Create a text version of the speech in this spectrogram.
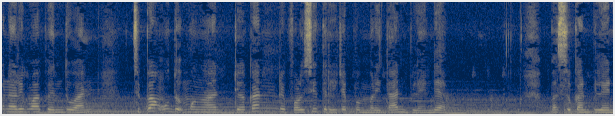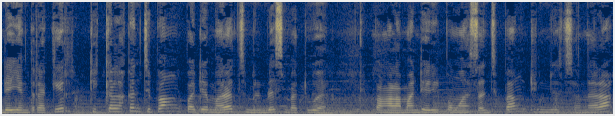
menerima bantuan Jepang untuk mengadakan revolusi terhadap pemerintahan Belanda. Pasukan Belanda yang terakhir dikalahkan Jepang pada Maret 1942. Pengalaman dari penguasaan Jepang di Nusantara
